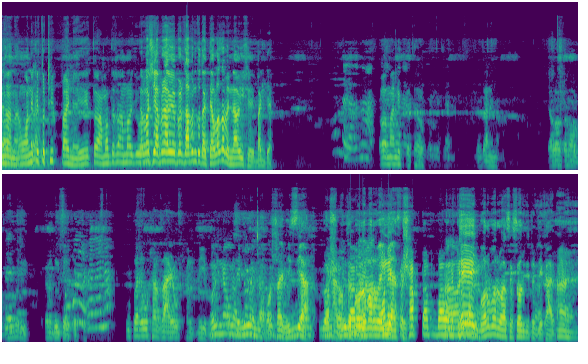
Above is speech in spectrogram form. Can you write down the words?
না না অনেকে তো ঠিক পায় না এই তো আমাদের আমরা? মাসি আপনারা এবার যাবেন কোথায়? তেওলা যাবেন না ওই সে বাগদা ও মালিক কোথাও জানি না। তেওলা দুই তারিখে। উপরে ওঠা যায় দিয়ে। বর্ষায় ভিজিয়া বর্ষা আর বড় বড় এই আছে সাপ টাপ বা অনেক। বড় বড় আছে সর্দি টর্দি খায় হ্যাঁ। হ্যাঁ।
